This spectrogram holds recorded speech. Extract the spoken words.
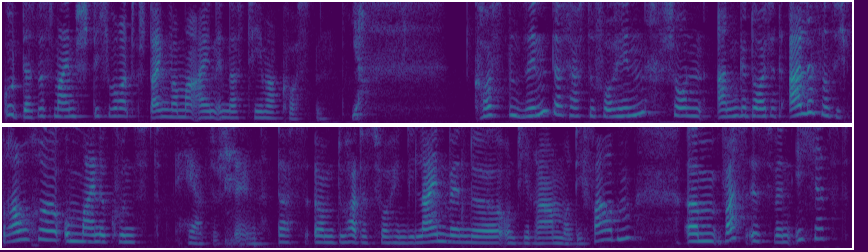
Gut, das ist mein Stichwort. Steigen wir mal ein in das Thema Kosten. Ja, Kosten sind, das hast du vorhin schon angedeutet, alles, was ich brauche, um meine Kunst herzustellen. Das, ähm, du hattest vorhin die Leinwände und die Rahmen und die Farben. Ähm, was ist, wenn ich jetzt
